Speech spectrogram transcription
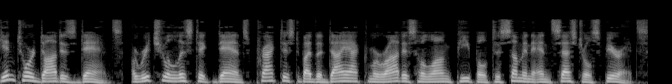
Gintor Dadas dance, a ritualistic dance practiced by the Dayak Maratus Halong people to summon ancestral spirits.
